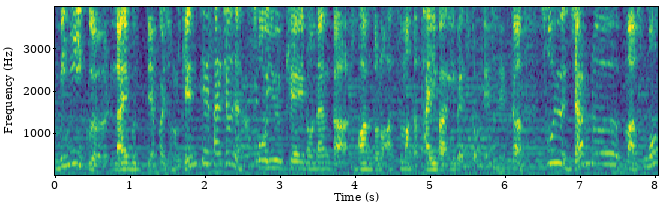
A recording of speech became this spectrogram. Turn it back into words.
見に行くライブってやっぱりその限定されちゃうじゃないですか。そういう系のなんかバンドの集まった対バンイベントみたいにして。だからそういうジャンルまあその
